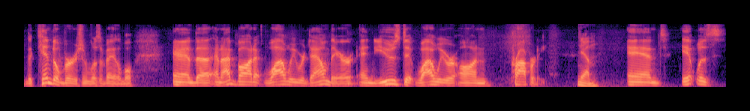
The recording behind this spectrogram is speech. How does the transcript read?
The, Kindle version was available, and uh, and I bought it while we were down there and used it while we were on property yeah. and it was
